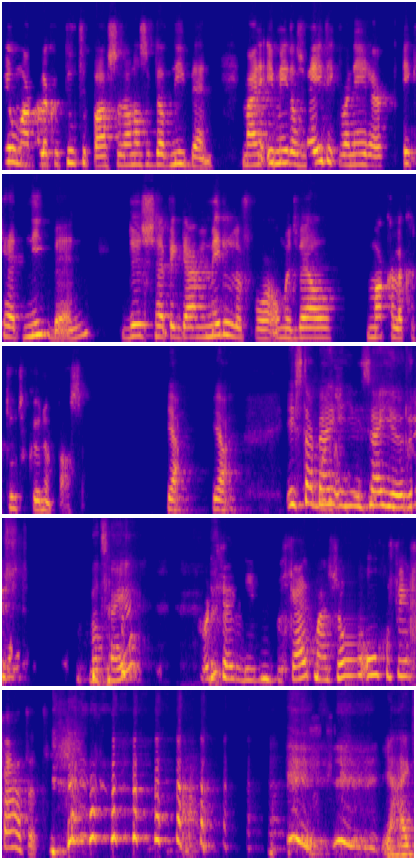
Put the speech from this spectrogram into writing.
veel makkelijker toe te passen dan als ik dat niet ben. Maar inmiddels weet ik wanneer ik het niet ben, dus heb ik daar mijn middelen voor om het wel makkelijker toe te kunnen passen. Ja, ja. Is daarbij, je zei je rust, wat zei je? Voor degene die het niet begrijpt, maar zo ongeveer gaat het. ja, ik,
